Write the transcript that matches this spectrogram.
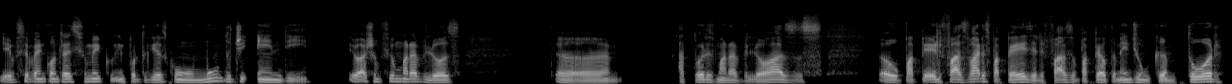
E aí você vai encontrar esse filme em português com O Mundo de Andy. Eu acho um filme maravilhoso. Uh, atores maravilhosos. O papel, ele faz vários papéis. Ele faz o papel também de um cantor.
